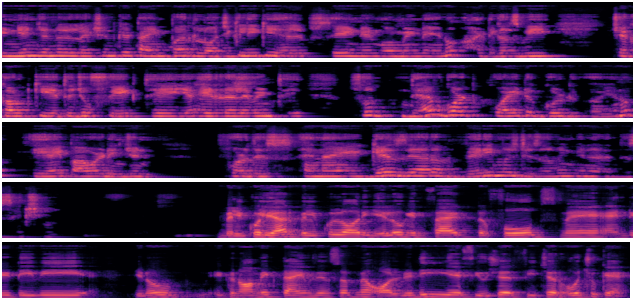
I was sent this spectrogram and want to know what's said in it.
इंडियन जनरल इलेक्शन के टाइम पर लॉजिकली की हेल्प से इंडियन गवर्नमेंट ने यू नो आर्टिकल्स भी चेकआउट किए थे जो फेक थे या इरेलीवेंट थे। So they have got quite a good you know AI powered engine for this and I guess they are a very much deserving winner in this section बिल्कुल यार, बिल्कुल। और ये लोग इनफैक्ट फोर्ब्स में NDTV you know economic times इन सब में ऑलरेडी ये फ्यूचर फीचर हो चुके हैं।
